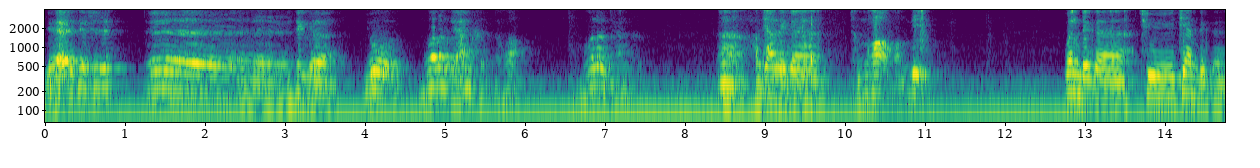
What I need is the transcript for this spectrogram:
也就是呃，这个有模棱两可的话，模棱两可。嗯，好像那个成化皇帝问这个去见这个呃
